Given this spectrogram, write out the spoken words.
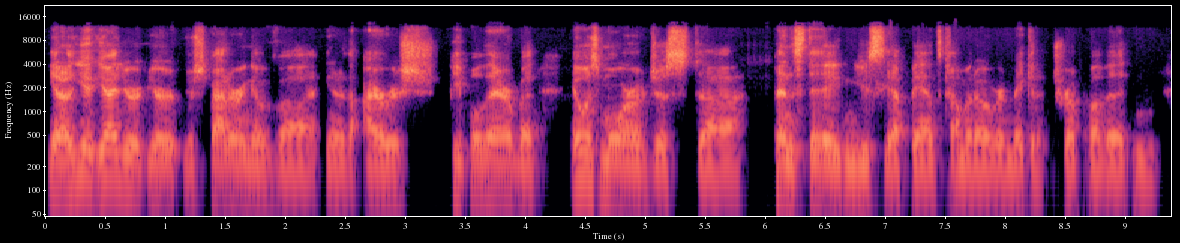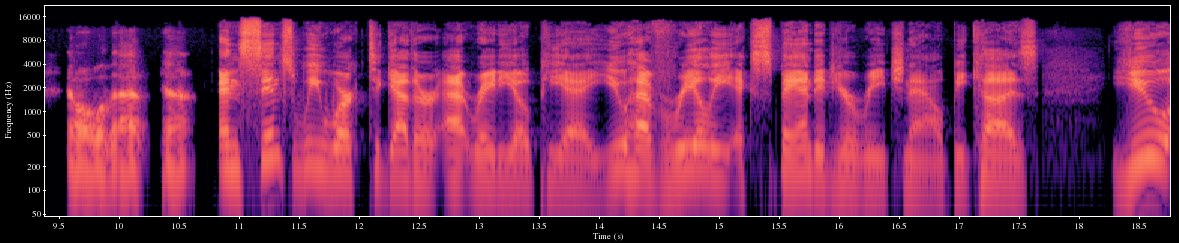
you know, you, you had your your your spattering of uh, you know the Irish people there, but it was more of just uh, Penn State and UCF bands coming over and making a trip of it and and all of that. Yeah. And since we worked together at Radio PA, you have really expanded your reach now because you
